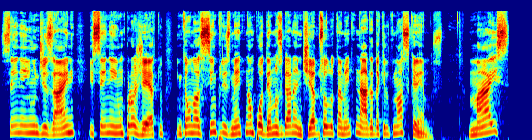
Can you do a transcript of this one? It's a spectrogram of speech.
sem nenhum design e sem nenhum projeto, então nós simplesmente não podemos garantir absolutamente nada daquilo que nós cremos. Mas,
